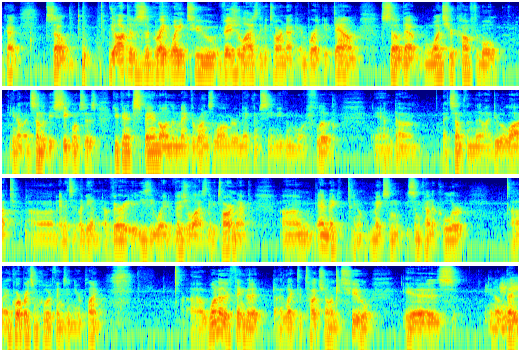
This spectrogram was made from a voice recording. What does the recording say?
Okay, so the octaves is a great way to visualize the guitar neck and break it down so that once you're comfortable you know, in some of these sequences, you can expand on them, make the runs longer, make them seem even more fluid. And um, it's something that I do a lot. Um, and it's, again, a very easy way to visualize the guitar neck um, and make, you know, make some, some kind of cooler, uh, incorporate some cooler things into your playing. Uh, one other thing that I'd like to touch on too is, you know, that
